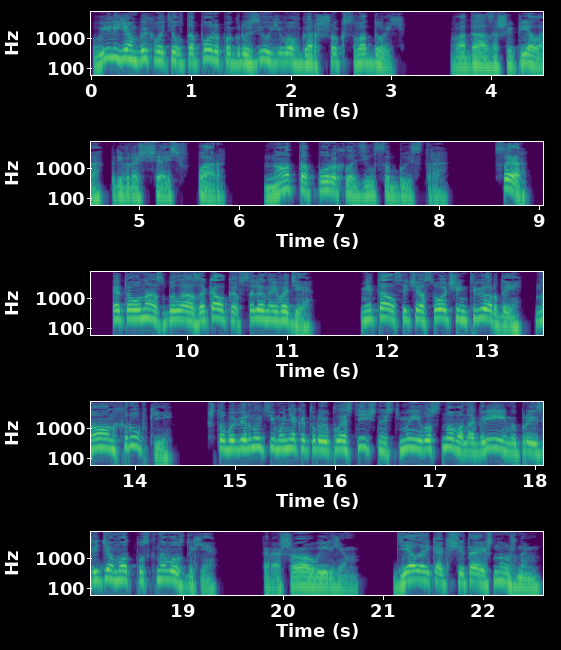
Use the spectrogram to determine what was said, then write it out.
Уильям выхватил топор и погрузил его в горшок с водой. Вода зашипела, превращаясь в пар, но топор охладился быстро. «Сэр, это у нас была закалка в соленой воде. Металл сейчас очень твердый, но он хрупкий. Чтобы вернуть ему некоторую пластичность, мы его снова нагреем и произведем отпуск на воздухе. Хорошо, Уильям. Делай, как считаешь нужным.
